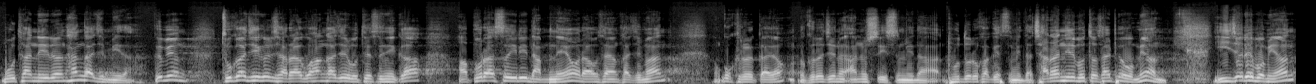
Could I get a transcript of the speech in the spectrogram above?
못한 일은 한 가지입니다. 그러면 두 가지를 잘하고 한 가지를 못했으니까 아, 플러스 일이 남네요 라고 생각하지만 꼭 그럴까요? 그러지는 않을 수 있습니다. 보도록 하겠습니다. 잘한 일부터 살펴보면 2절에 보면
